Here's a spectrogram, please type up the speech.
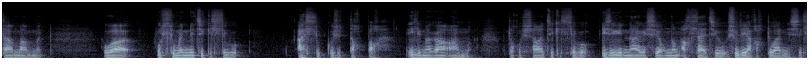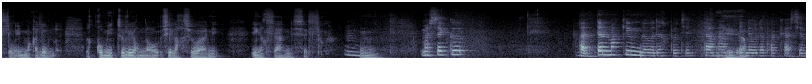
таамааммат. Уа уллуманнатикиллугу ааллуккусуттарпара. Илимагаа аама тоқуссаратикиллугу исигиннаагассиорнерм арлаатигу сулиақартуааннассаллугу иммақалуун эққумиитсулиорнеру силарсуаани ингерлааннассаллуга массакку qattanmarkim nuulerputit taama inuula pakkaasiam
